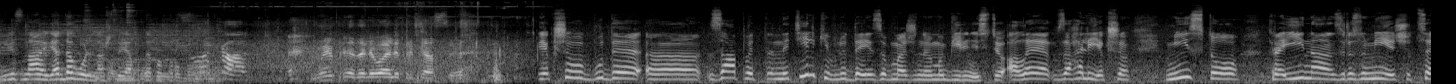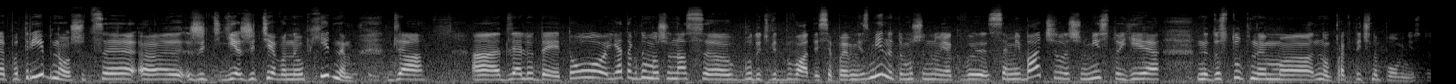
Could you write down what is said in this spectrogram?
не знаю, я довольна, что я это попробовала. Мы преодолевали препятствия. Якщо буде е, запит не тільки в людей з обмеженою мобільністю, але взагалі, якщо місто, країна зрозуміє, що це потрібно, що це е, є життєво необхідним для. е, Для людей, то я так думаю, що в нас е, будуть відбуватися певні зміни, тому що ну як ви самі бачили, що місто є недоступним е, ну практично повністю.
